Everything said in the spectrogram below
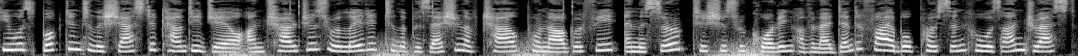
He was booked into the Shasta County Jail on charges related to the possession of child pornography and the surreptitious recording of an identifiable person who was undressed,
